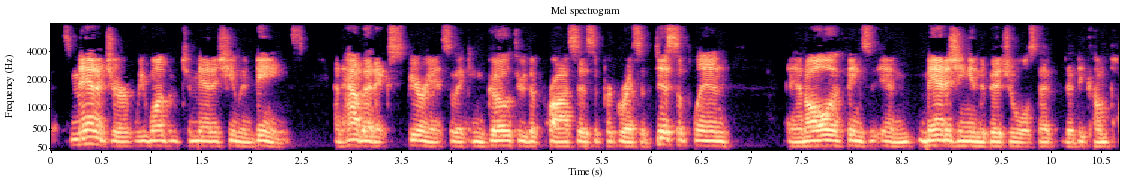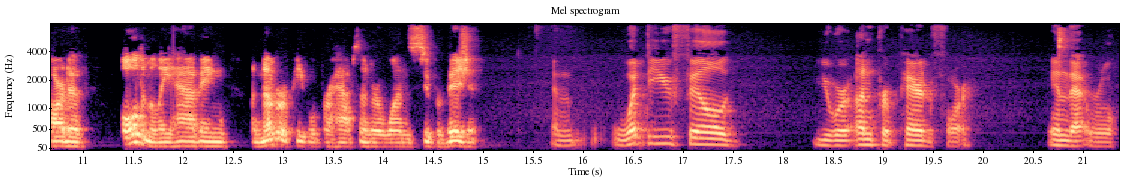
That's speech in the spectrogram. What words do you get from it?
it's manager, we want them to manage human beings and have that experience so they can go through the process of progressive discipline and all the things in managing individuals that, that become part of ultimately having a number of people perhaps under one's supervision. And what do you feel you were unprepared for in that role?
